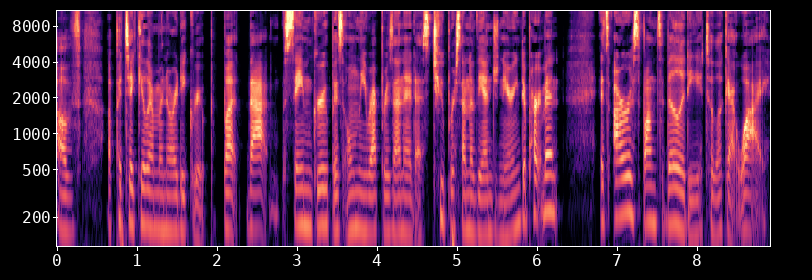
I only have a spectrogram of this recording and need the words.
of a particular minority group, but that same group is only represented as 2% of the engineering department, it's our responsibility to look at why.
